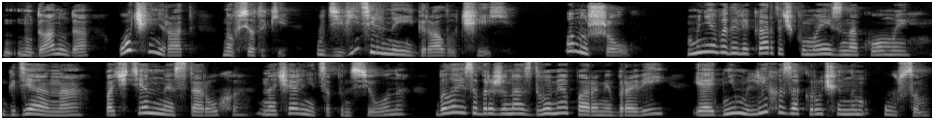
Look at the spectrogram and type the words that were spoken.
Ну да, ну да, очень рад, но все-таки удивительная игра лучей. Он ушел. Мне выдали карточку моей знакомой, где она, почтенная старуха, начальница пансиона, была изображена с двумя парами бровей и одним лихо закрученным усом,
